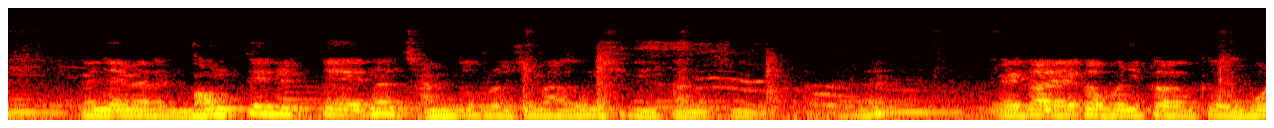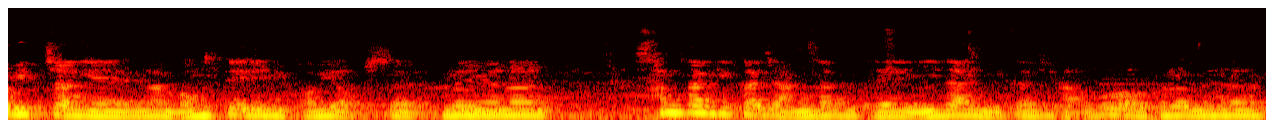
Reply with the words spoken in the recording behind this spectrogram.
예, 예. 왜냐면 멍 때릴 때는 장도 그렇지만 음식이 가능성이 높거든요. 음, 예. 애가 애가 보니까 그 몰입장애나 멍 때림이 거의 없어요. 그러면은 3단계까지 안 가도 돼. 2단계까지 가고 그러면은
